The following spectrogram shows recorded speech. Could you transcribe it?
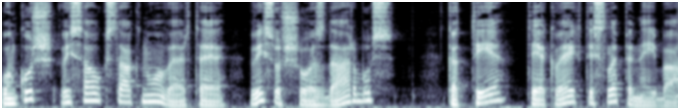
un kurš visaugstāk novērtē visus šos darbus, kad tie tiek veikti slepenībā,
